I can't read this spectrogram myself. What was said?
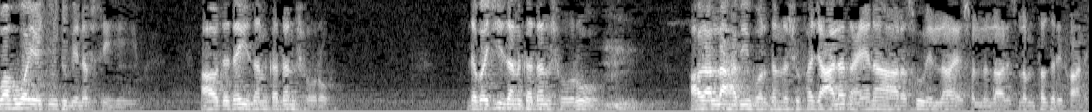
وهو یجود بنفسه او د دې ځن کدن شروع د بچی ځن کدن شورو او الله حبیب وردن شو فجعلت عینا رسول الله صلی الله علیه وسلم تذرفانه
